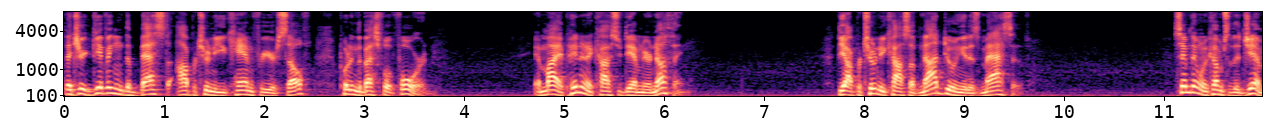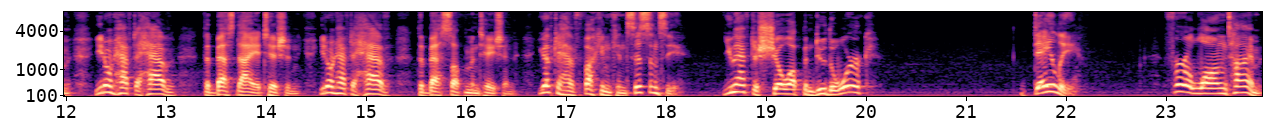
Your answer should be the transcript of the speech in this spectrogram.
That you're giving the best opportunity you can for yourself, putting the best foot forward. In my opinion, it costs you damn near nothing. The opportunity cost of not doing it is massive. Same thing when it comes to the gym. You don't have to have the best dietitian. You don't have to have the best supplementation. You have to have fucking consistency. You have to show up and do the work daily for a long time.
